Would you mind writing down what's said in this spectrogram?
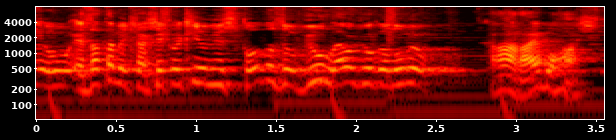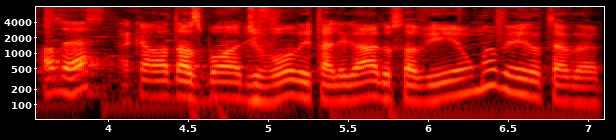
eu, exatamente, eu achei que eu tinha visto todas, eu vi o Léo jogando o meu. Caralho, borracha, faz essa. Aquela das bolas de vôlei, tá ligado? Eu só vi uma vez até agora.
